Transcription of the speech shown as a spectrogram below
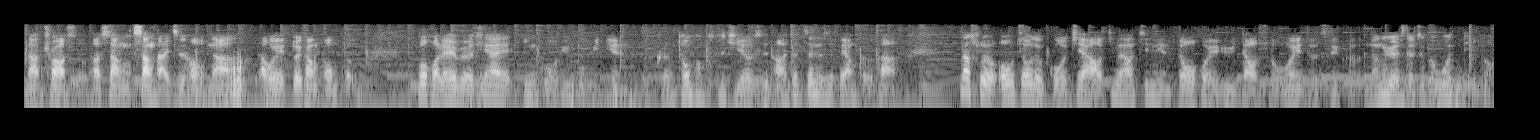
那 Trust 哦，他上上台之后，那他会对抗通膨。不过 whatever，现在英国预估明年可能通膨十几二十趴，这真的是非常可怕。那所有欧洲的国家哦，基本上今年都会遇到所谓的这个能源的这个问题哦。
